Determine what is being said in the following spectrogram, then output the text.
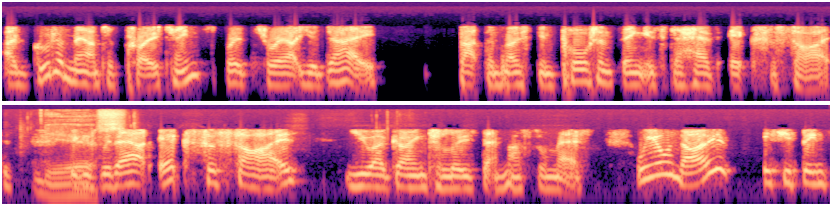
a good amount of protein spread throughout your day. But the most important thing is to have exercise. Yes. Because without exercise, you are going to lose that muscle mass. We all know if you've been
